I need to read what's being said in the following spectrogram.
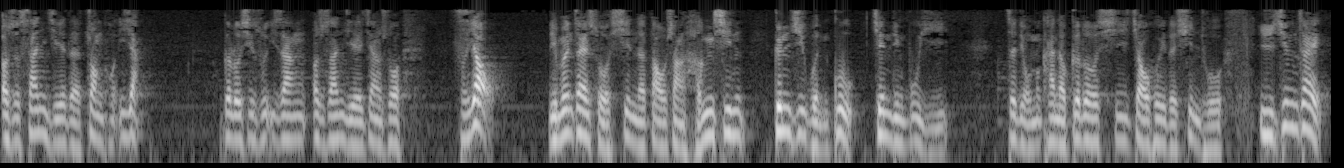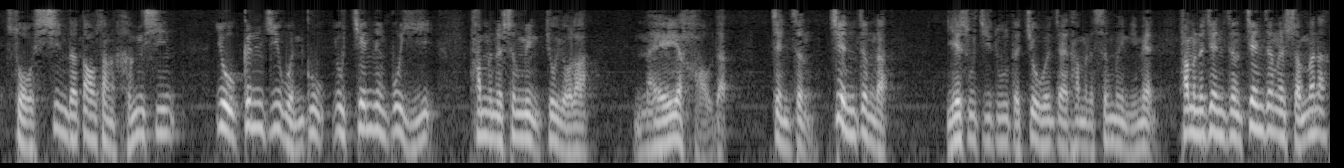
二十三节的状况一样。哥罗西书一章二十三节这样说：只要你们在所信的道上恒心，根基稳固，坚定不移。这里我们看到哥罗西教会的信徒已经在所信的道上恒心，又根基稳固，又坚定不移，他们的生命就有了美好的见证，见证了耶稣基督的救恩在他们的生命里面。他们的见证见证了什么呢？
